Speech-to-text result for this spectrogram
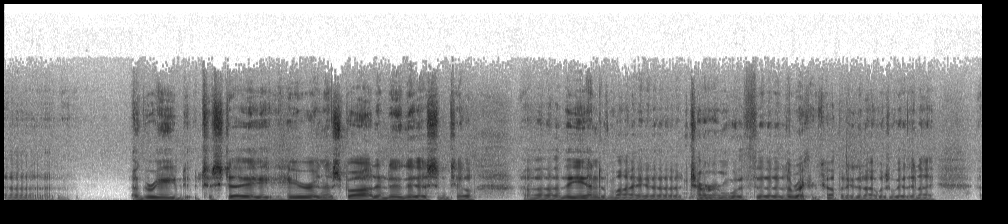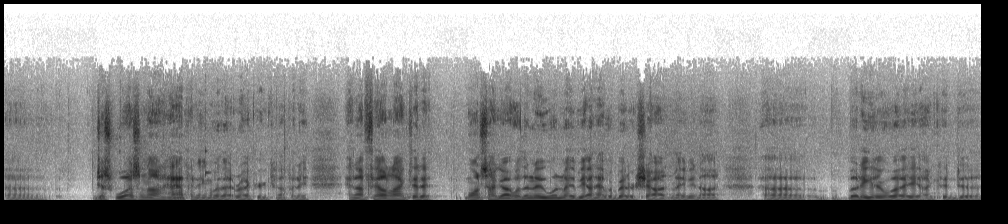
uh, agreed to stay here in this spot and do this until uh, the end of my uh, term with uh, the record company that I was with. And I uh, just was not happening with that record company. And I felt like that it, once I got with a new one, maybe I'd have a better shot, maybe not. Uh, but either way, I could uh,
